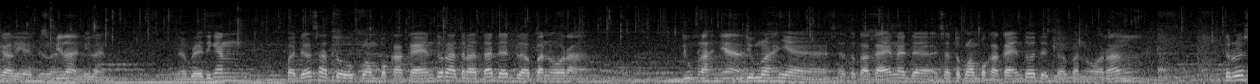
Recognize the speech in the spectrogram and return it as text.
kali lah. Sembilan. 9. Nah berarti kan padahal satu kelompok KKN tuh rata-rata ada 8 orang Jumlahnya. jumlahnya. Satu KKN ada satu kelompok KKN tuh ada 8 orang. Hmm. Terus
